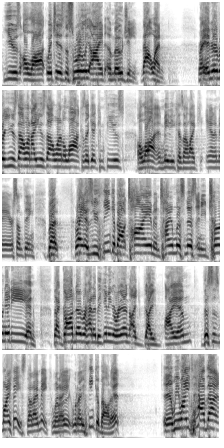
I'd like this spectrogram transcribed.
use a lot, which is the swirly eyed emoji. That one, Right? Have you ever used that one? I use that one a lot because I get confused a lot, and maybe because I like anime or something. But right, as you think about time and timelessness and eternity and that God never had a beginning or end, I, I, I am, this is my face that I make when I when I think about it. And we might have that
